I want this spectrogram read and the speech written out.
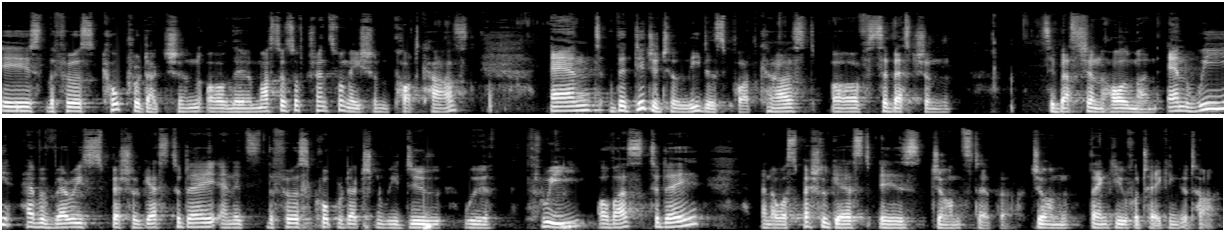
is the first co-production of the Masters of Transformation podcast and the Digital Leaders podcast of Sebastian Sebastian Hollmann. And we have a very special guest today, and it's the first co-production we do with three of us today. And our special guest is John Stepper. John, thank you for taking the time.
